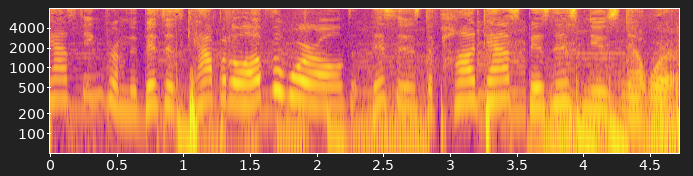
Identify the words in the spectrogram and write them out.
Broadcasting from the business capital of the world, this is the Podcast Business News Network.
